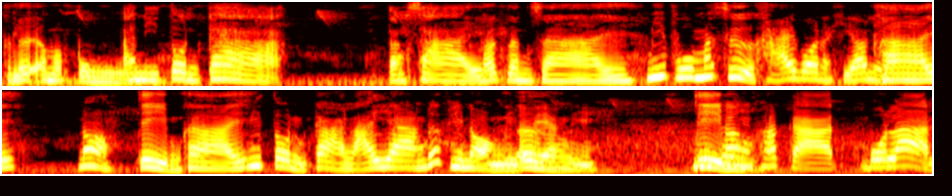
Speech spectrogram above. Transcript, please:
ก็เลยเอามาปลูกอันนี้ต้นกล้าตังทราย พักดังทรายมีผู้มาซื้อขายบ่นะเขียวนี่ขายเนาะจีมขาย มีต้นกล้าหลายอย่างเด้อพี่น้องนี่เออ แปลงนี่จิ้มีมเครื่องผักกาดโบราณ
